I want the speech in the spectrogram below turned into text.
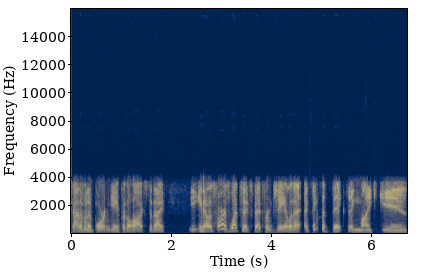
kind of an important game for the Hawks tonight. You know, as far as what to expect from Jalen, I, I think the big thing, Mike, is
